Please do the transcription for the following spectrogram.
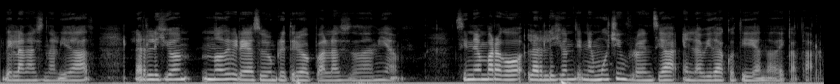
de la nacionalidad, la religión no debería ser un criterio para la ciudadanía. Sin embargo, la religión tiene mucha influencia en la vida cotidiana de Qatar.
